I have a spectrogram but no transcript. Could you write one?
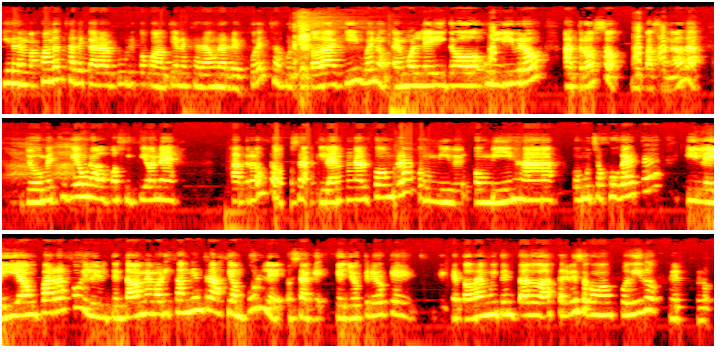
y además cuando estás de cara al público cuando tienes que dar una respuesta, porque todas aquí, bueno, hemos leído un libro a trozos, no pasa nada. Yo me estudié unas oposiciones a trozos, o sea, tiré en una alfombra con mi, con mi hija con muchos juguetes y leía un párrafo y lo intentaba memorizar mientras hacía un puzzle. O sea, que, que yo creo que, que todas hemos intentado hacer eso como hemos podido, pero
